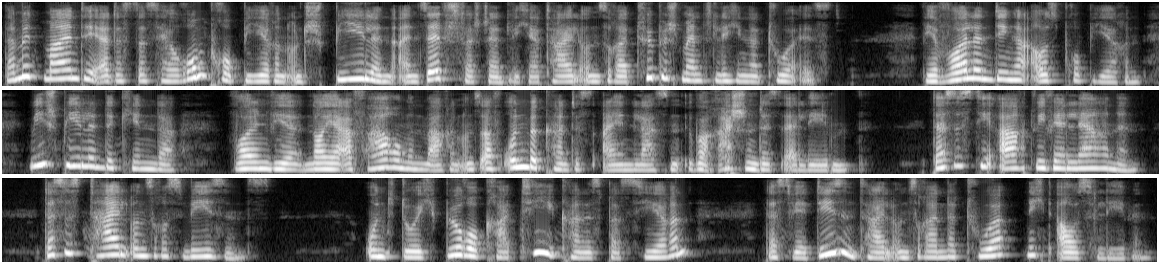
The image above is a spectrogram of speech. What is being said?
Damit meinte er, dass das Herumprobieren und Spielen ein selbstverständlicher Teil unserer typisch menschlichen Natur ist. Wir wollen Dinge ausprobieren. Wie spielende Kinder wollen wir neue Erfahrungen machen, uns auf Unbekanntes einlassen, Überraschendes erleben. Das ist die Art, wie wir lernen. Das ist Teil unseres Wesens. Und durch Bürokratie kann es passieren, dass wir diesen Teil unserer Natur nicht ausleben.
